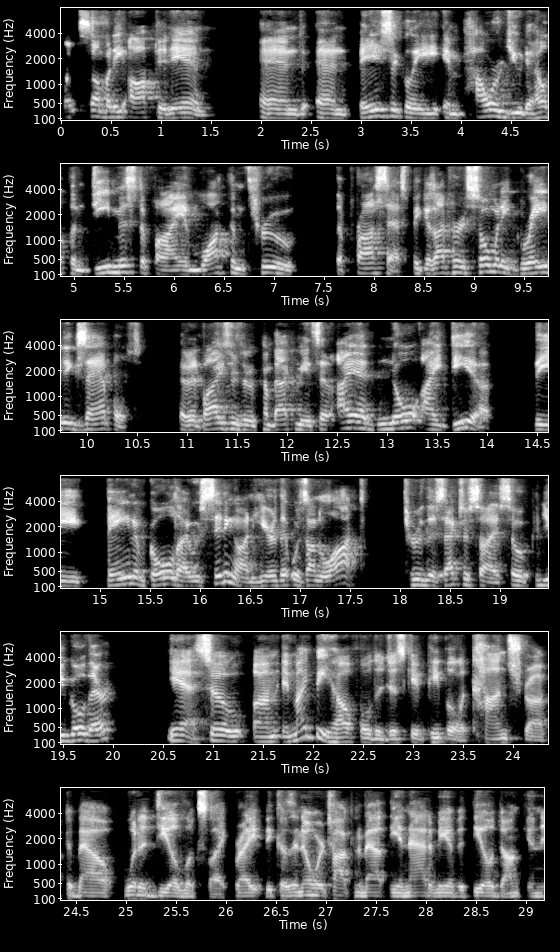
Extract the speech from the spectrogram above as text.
when somebody opted in and and basically empowered you to help them demystify and walk them through the process because I've heard so many great examples of advisors who have come back to me and said, I had no idea the vein of gold I was sitting on here that was unlocked through this exercise. So could you go there? Yeah, so um, it might be helpful to just give people a construct about what a deal looks like, right? Because I know we're talking about the anatomy of a deal, Duncan,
